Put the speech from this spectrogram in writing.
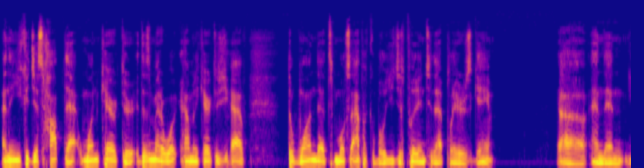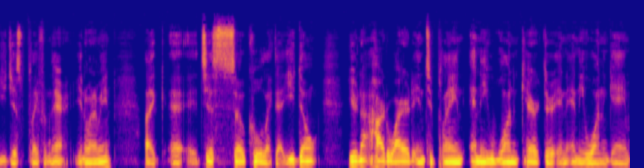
And then you could just hop that one character. It doesn't matter what how many characters you have. The one that's most applicable, you just put into that player's game uh, and then you just play from there. You know what I mean? Like uh, it's just so cool like that. You don't, you're not hardwired into playing any one character in any one game.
